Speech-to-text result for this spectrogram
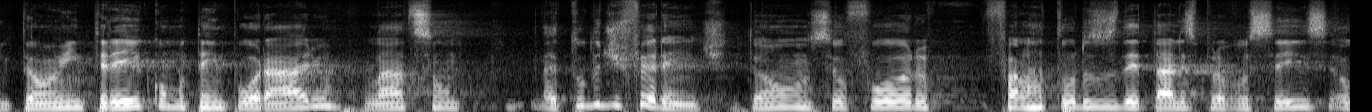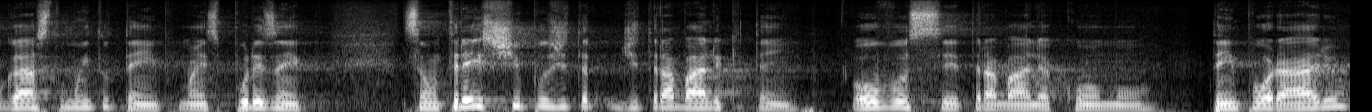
Então eu entrei como temporário, lá são é tudo diferente. Então, se eu for falar todos os detalhes para vocês, eu gasto muito tempo, mas por exemplo, são três tipos de, tra de trabalho que tem. Ou você trabalha como temporário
